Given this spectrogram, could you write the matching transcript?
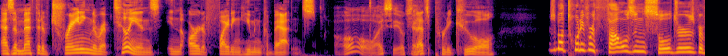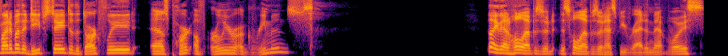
as a method of training the reptilians in the art of fighting human combatants. Oh, I see. Okay. So that's pretty cool. There's about 24,000 soldiers provided by the Deep State to the Dark Fleet as part of earlier agreements. Like that whole episode, this whole episode has to be read in that voice.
